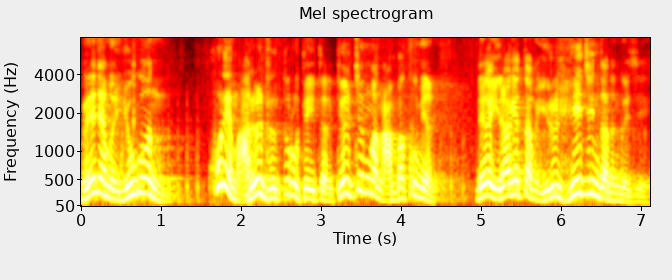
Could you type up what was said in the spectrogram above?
왜냐하면 육은 혼의 말을 듣도록 돼 있잖아요. 결정만 안 바꾸면 내가 일하겠다면 일을 해진다는 거지.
